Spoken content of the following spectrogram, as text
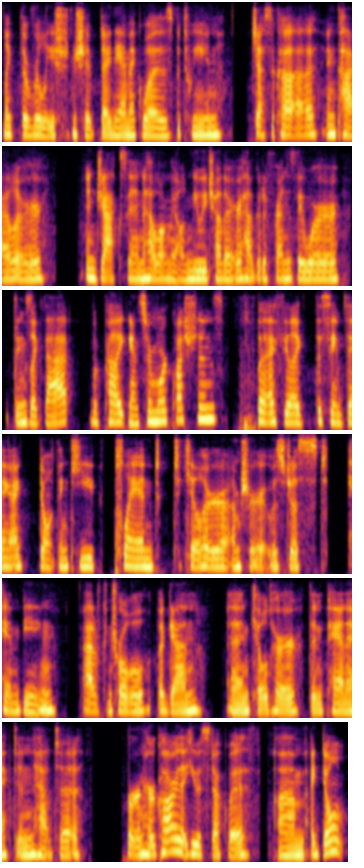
like the relationship dynamic was between Jessica and Kylr and Jackson, how long they all knew each other, how good of friends they were, things like that. would probably answer more questions. But I feel like the same thing. I don't think he planned to kill her. I'm sure it was just him being out of control again and killed her, then panicked and had to burn her car that he was stuck with. Um, I don't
